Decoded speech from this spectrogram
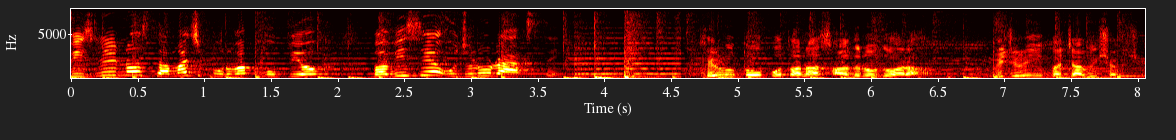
વીજળીનો સમજપૂર્વક ઉપયોગ ભવિષ્ય ઉજળું રાખશે. ખેડૂતો પોતાના સાધનો દ્વારા વીજળી બચાવી શકશે.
